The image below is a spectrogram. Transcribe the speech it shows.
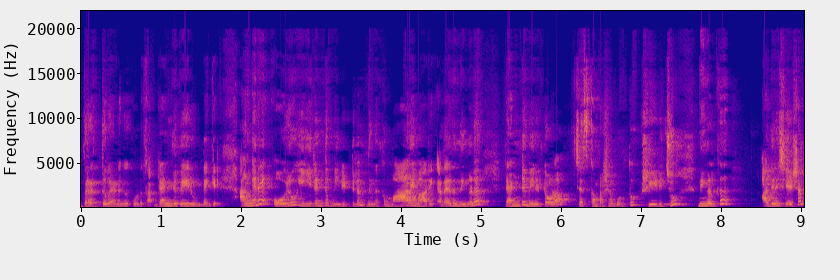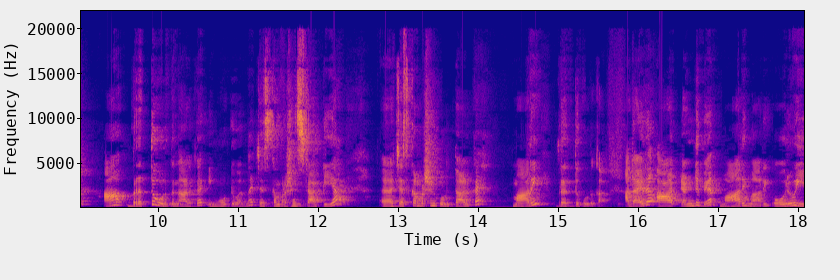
ബ്രത്ത് വേണമെങ്കിൽ കൊടുക്കാം. രണ്ട് പേരുണ്ടെങ്കിൽ. അങ്ങനെ ഓരോ ഈ രണ്ട് മിനിറ്റിലും നിങ്ങൾക്ക് മാറി മാറി അതായത് നിങ്ങൾ രണ്ട് മിനിറ്റോളം ചെസ്റ്റ് കംപ്രഷൻ കൊടുത്തു ക്ഷീണിച്ചു. നിങ്ങൾക്ക് അതിനുശേഷം ആ ബ്രത്ത് കൊടുക്കുന്ന ആൾക്ക് ഇങ്ങോട്ട് വന്ന് ചെസ്റ്റ് കംപ്രഷൻ സ്റ്റാർട്ട് ചെയ്യുക ചെസ്റ്റ് കംപ്രഷൻ കൊടുത്ത ആൾക്ക് മാറി ബ്രത്ത് കൊടുക്കാം. അതായത് ആ രണ്ട് പേർ മാറി മാറി ഓരോ ഈ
